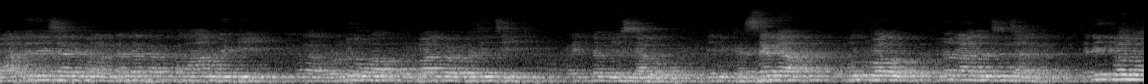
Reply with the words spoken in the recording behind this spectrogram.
భారతదేశాన్ని మన అంతర్గత కలహాలు పెట్టి మన రెండు విభాగాలు విభజించి ప్రయత్నం చేసినారు దీన్ని ఖచ్చితంగా ప్రభుత్వాలు పునరాలోచించాలి. చరిత్రలో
